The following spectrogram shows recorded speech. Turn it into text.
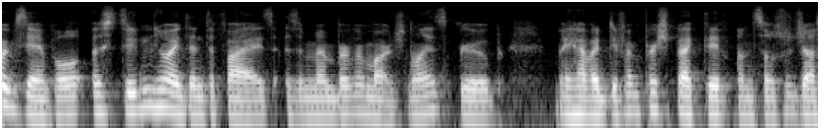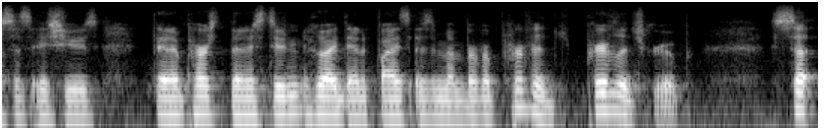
For example, a student who identifies as a member of a marginalized group may have a different perspective on social justice issues than a, pers- than a student who identifies as a member of a privilege, privileged group. So,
